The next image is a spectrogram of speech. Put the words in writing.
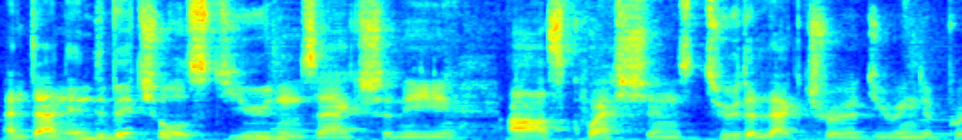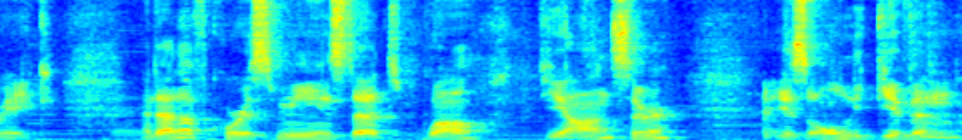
and then individual students actually ask questions to the lecturer during the break. And that of course means that well, the answer is only given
